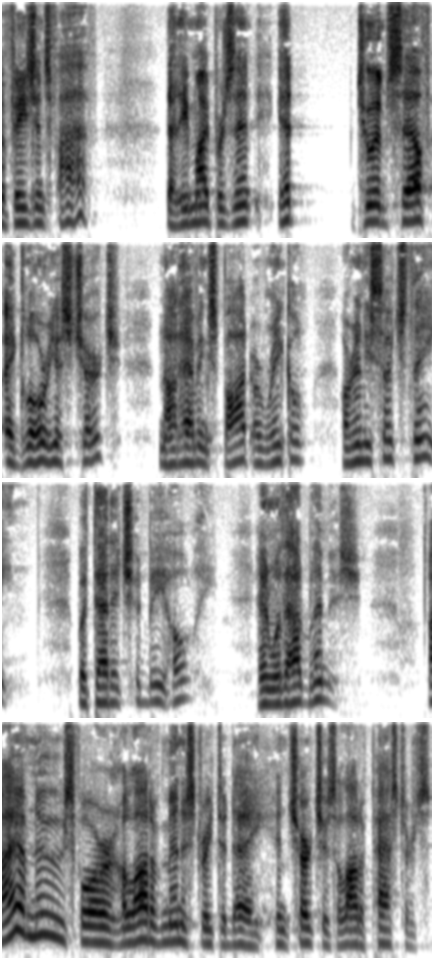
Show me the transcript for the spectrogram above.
Ephesians 5 That he might present it to himself a glorious church, not having spot or wrinkle or any such thing, but that it should be holy and without blemish. I have news for a lot of ministry today in churches, a lot of pastors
